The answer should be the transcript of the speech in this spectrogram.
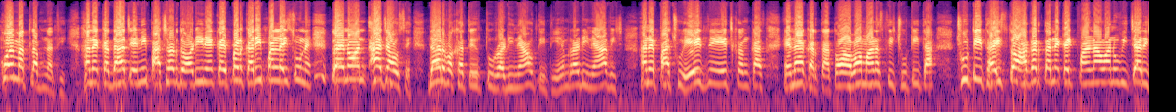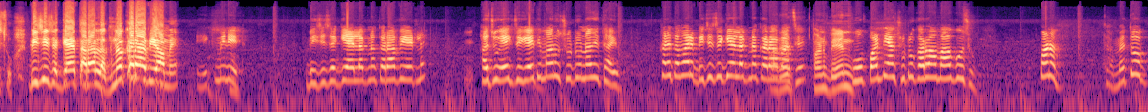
કોઈ મતલબ નથી. અને કદાચ એની પાછળ દોડીને કંઈ પણ કરી પણ લઈશું ને, તો એનો અંત આ જ આવશે. દર વખતે તું રડીને આવતી હતી, એમ રડીને આવીશ. અને પાછું એ જ ને એ જ કંકાસ એના કરતાં. તો આવા માણસથી છૂટી થા, છૂટી થઈશ તો આગળ તને કંઈક પરણાવવાનું વિચારીશું. બીજી જગ્યાએ તારા લગ્ન કરાવીએ અમે. એક મિનિટ. બીજી જગ્યાએ લગ્ન કરાવીએ એટલે? હજુ એક જગ્યાએથી મારું છૂટું નથી થયું. અને તમારે બીજી જગ્યાએ લગ્ન કરાવવા છે? પણ બેન. હું પણ ત્યાં છૂટું કરવા માંગુ છું. પણ તમે તો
